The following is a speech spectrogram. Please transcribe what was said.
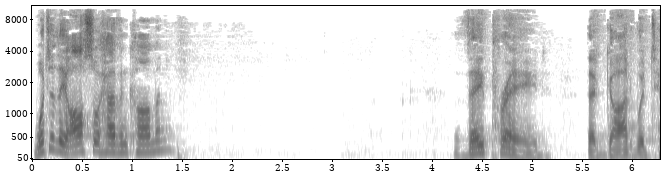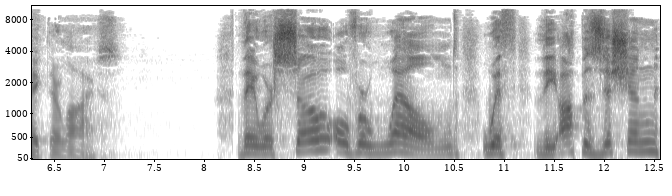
What do they also have in common? They prayed that God would take their lives. They were so overwhelmed with the opposition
